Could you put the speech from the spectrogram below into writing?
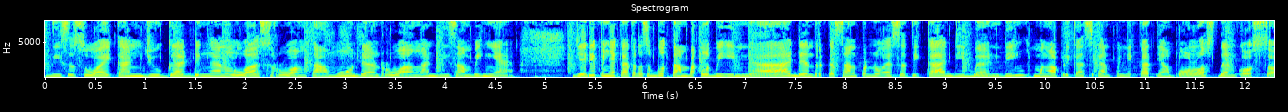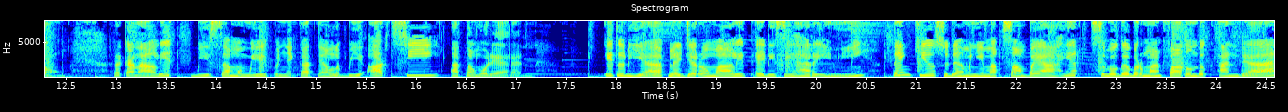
disesuaikan juga dengan luas ruang tamu dan ruangan di sampingnya. Jadi penyekat tersebut tampak lebih indah dan terkesan penuh estetika dibanding mengaplikasikan penyekat yang polos dan kosong. Rekan alit bisa memilih penyekat yang lebih artsy atau modern. Itu dia belajar Oma Alit edisi hari ini. Thank you sudah menyimak sampai akhir. Semoga bermanfaat untuk Anda.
